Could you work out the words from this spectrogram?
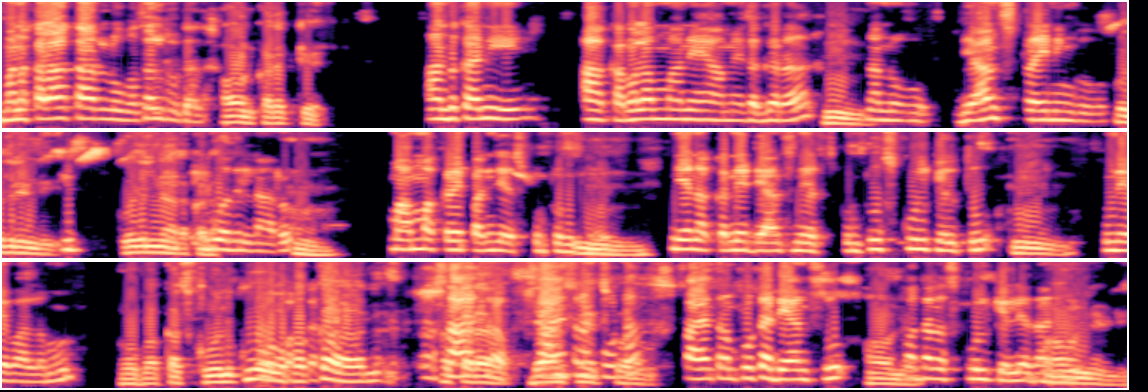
మన కళాకారులు వదలరు కదా. అవును కరెక్టే. అందుకని ఆ కమలమ్మ అనే ఆమె దగ్గర. నన్ను డ్యాన్స్ ట్రైనింగ్ వదిలినారు. మా అమ్మ అక్కడే పని చేసుకుంటుంది. నేను అక్కడనే డ్యాన్స్ నేర్చుకుంటూ వెళ్తూ. ఉండేవాళ్ళము పక్క స్కూల్కు ఒక పక్క అక్కడ సాయంత్రం డాన్స్ పూట సాయంత్రం పూట డ్యాన్స్ అవును పొద్దున స్కూల్కి వెళ్ళేదాన్ని అవునులేండి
